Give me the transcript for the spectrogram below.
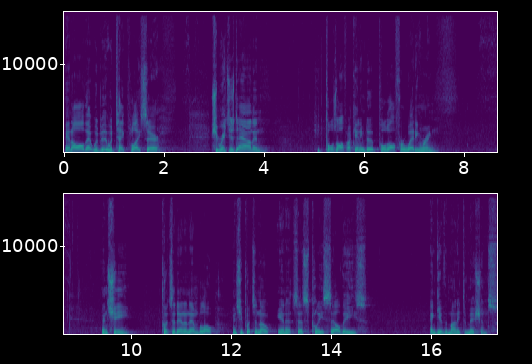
and all that would, would take place there. She reaches down and she pulls off, I can't even do it, pulled off her wedding ring. And she puts it in an envelope and she puts a note in it. Says, Please sell these and give the money to missions.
